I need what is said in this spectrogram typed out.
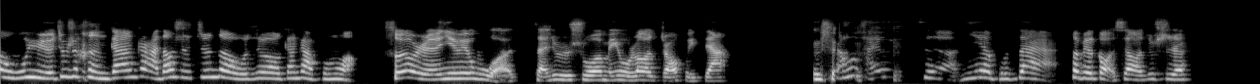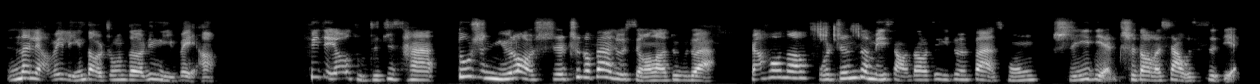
很无语，就是很尴尬，当时真的我就要尴尬疯了，所有人因为我咱就是说没有落着回家，然后。还有。是你也不在，特别搞笑，就是那两位领导中的另一位啊，非得要组织聚餐，都是女老师吃个饭就行了，对不对？然后呢，我真的没想到这一顿饭从十一点吃到了下午四点，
